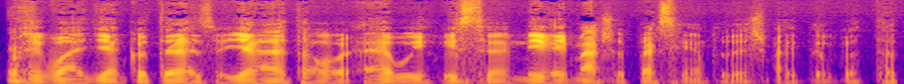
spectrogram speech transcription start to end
még van egy ilyen kötelező jelenet, ahol elbújik vissza, még egy másodpercig nyomtad, és megdögött. Tehát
